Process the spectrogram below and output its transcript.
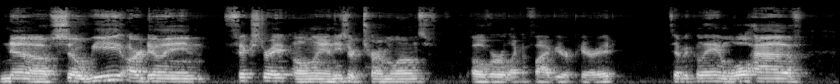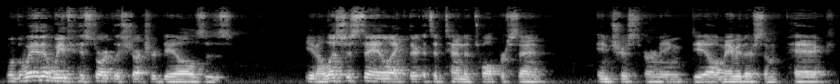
No, so we are doing fixed rate only, and these are term loans over like a five year period typically. And we'll have, well, the way that we've historically structured deals is, you know, let's just say like there, it's a 10 to 12% interest earning deal. Maybe there's some PIK,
